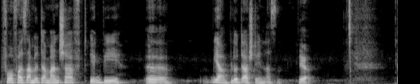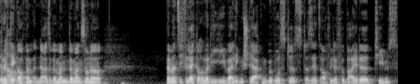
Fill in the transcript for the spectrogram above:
vor versammelter Mannschaft irgendwie äh, ja, blöd dastehen lassen. Ja. Genau. Oder ich denke auch, wenn, ne, also wenn man, wenn man so eine, wenn man sich vielleicht auch über die jeweiligen Stärken bewusst ist, das ist jetzt auch wieder für beide Teams,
